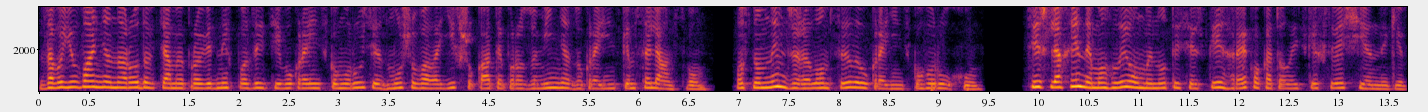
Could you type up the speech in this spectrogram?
Завоювання народовцями провідних позицій в українському русі змушувало їх шукати порозуміння з українським селянством, основним джерелом сили українського руху. Ці шляхи не могли оминути сільських греко-католицьких священників.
